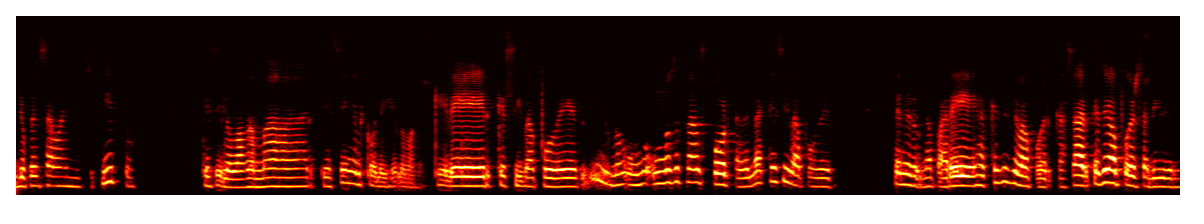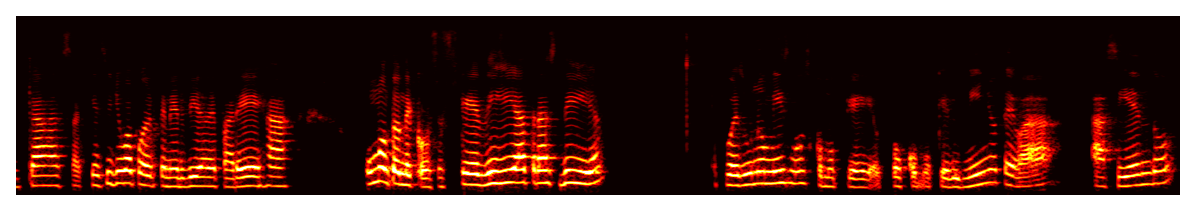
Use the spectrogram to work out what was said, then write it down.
yo pensaba en mi chiquito que si lo van a amar, que si en el colegio lo van a querer, que si va a poder, uno, uno, se transporta, ¿verdad? Que si va a poder tener una pareja, que si se va a poder casar, que si va a poder salir de mi casa, que si yo voy a poder tener vida de pareja, un montón de cosas, que día tras día, pues uno mismo como que, o como que el niño te va haciendo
